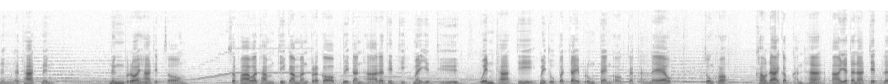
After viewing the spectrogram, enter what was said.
หนึ่งและธาตุหนึ่ง152 สภาวธรรมที่กรรมมันประกอบด้วยตัณหาและทิฏฐิไม่ยึดถือ เว้นธาตุที่ไม่ถูกปัจจัยปรุงแต่งออกจากขันแล้ว สงเคราะห์เข้าได้กับขันห้าอายตนะเจ็ดและ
